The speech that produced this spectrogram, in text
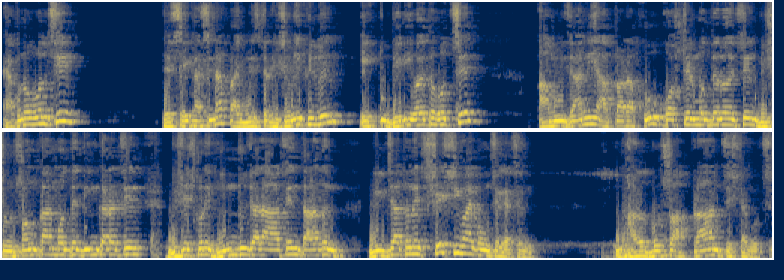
এখনও বলছি যে শেখ হাসিনা প্রাইম মিনিস্টার হিসেবেই ফিরবেন, একটু দেরি হয়তো হচ্ছে। আমি জানি আপনারা খুব কষ্টের মধ্যে রয়েছেন, ভীষণ শঙ্কার মধ্যে দিন কাটাচ্ছেন, বিশেষ করে হিন্দু যারা আছেন, তারা তো নির্যাতনের শেষ সীমায় পৌঁছে গেছেন। ভারতবর্ষ আপ্রাণ চেষ্টা করছে।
